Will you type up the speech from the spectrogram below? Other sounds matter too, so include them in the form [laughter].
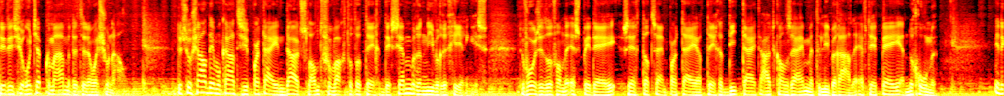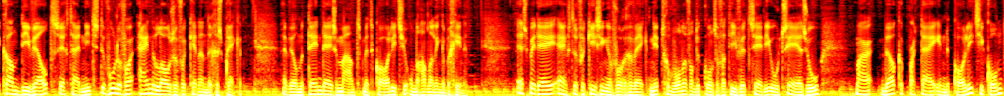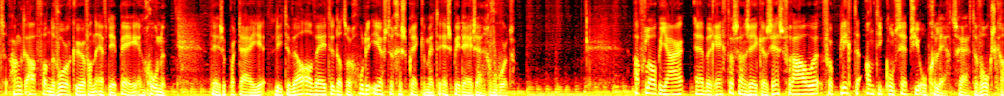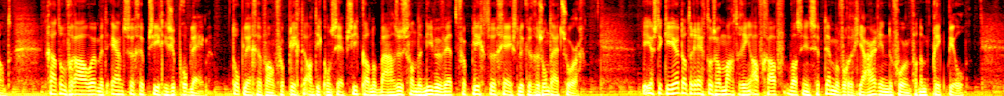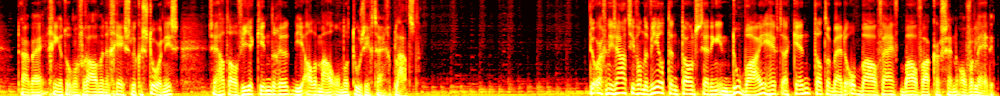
Dit is Jeroen Tjepkema met het NOS Journaal. De Sociaal-Democratische Partij in Duitsland verwacht dat er tegen december een nieuwe regering is. De voorzitter van de SPD zegt dat zijn partij er tegen die tijd uit kan zijn... met de liberale FDP en de Groenen. In de krant Die Welt zegt hij niets te voelen voor eindeloze verkennende gesprekken. Hij wil meteen deze maand met coalitieonderhandelingen beginnen. De SPD heeft de verkiezingen vorige week nipt gewonnen van de conservatieve CDU-CSU... Maar welke partij in de coalitie komt hangt af van de voorkeur van de FDP en Groenen. Deze partijen lieten wel al weten dat er goede eerste gesprekken met de SPD zijn gevoerd. Afgelopen jaar hebben rechters aan zeker zes vrouwen verplichte anticonceptie opgelegd, schrijft de Volkskrant. Het gaat om vrouwen met ernstige psychische problemen. Het opleggen van verplichte anticonceptie kan op basis van de nieuwe wet verplichte geestelijke gezondheidszorg. De eerste keer dat de rechter zo'n machtiging afgaf was in september vorig jaar in de vorm van een prikpil. Daarbij ging het om een vrouw met een geestelijke stoornis. Zij had al vier kinderen die allemaal onder toezicht zijn geplaatst. De organisatie van de wereldtentoonstelling in Dubai heeft erkend dat er bij de opbouw vijf bouwvakkers zijn overleden.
